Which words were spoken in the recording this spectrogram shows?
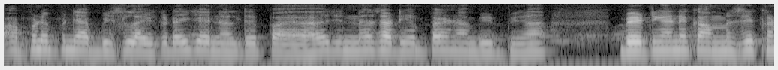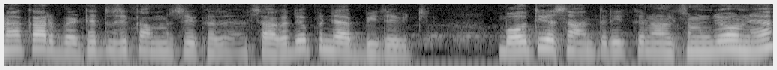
ਆਪਣੇ ਪੰਜਾਬੀ ਸਿਲਾਈ ਕਢਾਈ ਚੈਨਲ ਤੇ ਪਾਇਆ ਹੈ ਜਿੰਨਾ ਸਾਡੀਆਂ ਭੈਣਾਂ, ਬੀਬੀਆਂ, ਬੇਟੀਆਂ ਨੇ ਕੰਮ ਸਿੱਖਣਾ, ਘਰ ਬੈਠੇ ਤੁਸੀਂ ਕੰਮ ਸਿੱਖ ਸਕਦੇ ਹੋ ਪੰਜਾਬੀ ਦੇ ਵਿੱਚ। ਬਹੁਤ ਹੀ ਆਸਾਨ ਤਰੀਕੇ ਨਾਲ ਸਮਝਾਉਂਦੇ ਹਾਂ।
